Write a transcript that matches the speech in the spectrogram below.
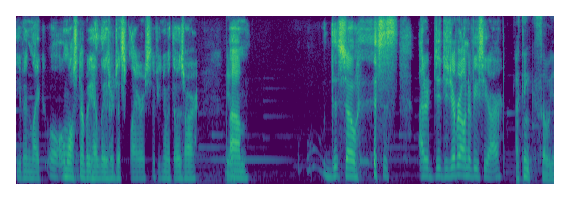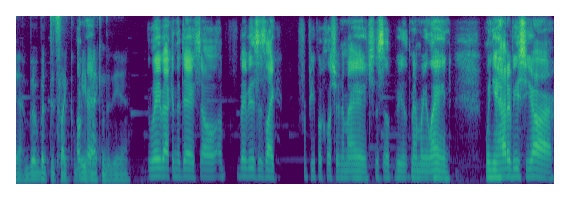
even like well, almost nobody had laser disc players, if you know what those are. yeah Um, th- so this is I don't. Did, did you ever own a VCR? I think so, yeah. But, but it's like way Okay, back in the day. Yeah. way back in the day. So uh, maybe this is like for people closer to my age. This will be memory lane. When you had a VCR,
